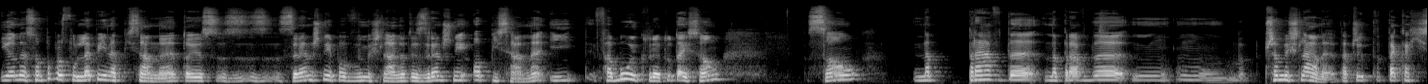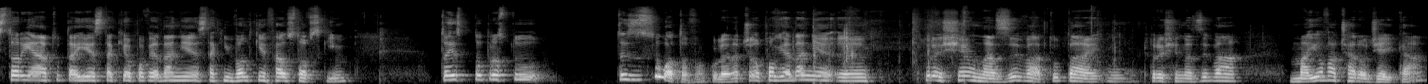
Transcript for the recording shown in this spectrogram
i one są po prostu lepiej napisane, to jest zręcznie powymyślane, to jest zręcznie opisane i fabuły, które tutaj są, są naprawdę, naprawdę mm, przemyślane. Znaczy, taka historia tutaj jest takie opowiadanie z takim wątkiem faustowskim. To jest po prostu, to jest złoto w ogóle. Znaczy, opowiadanie, y, które się nazywa tutaj, y, które się nazywa Majowa Czarodziejka,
